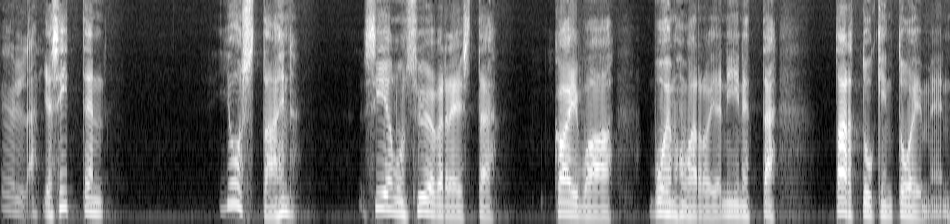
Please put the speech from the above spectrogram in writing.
Kyllä. Ja sitten jostain sielun syövereistä kaivaa voimavaroja niin, että – tarttuukin toimeen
